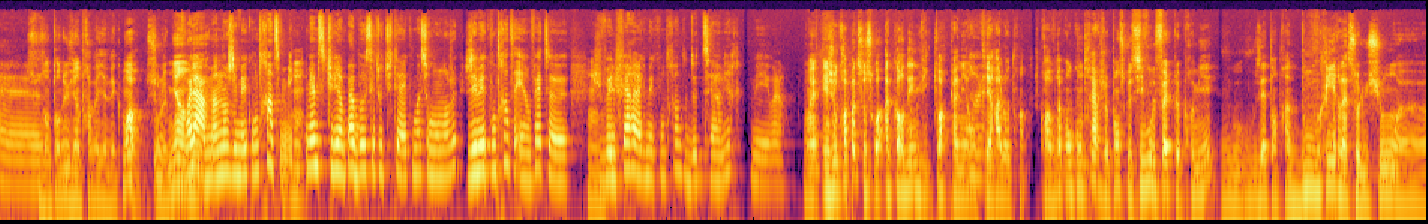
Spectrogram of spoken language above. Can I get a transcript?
Euh, Sous-entendu, viens travailler avec moi sur le mien. Voilà, mais- maintenant j'ai mes contraintes. Mais Mm. même si tu viens pas bosser tout de suite avec moi sur mon enjeu, j'ai mes contraintes et en fait, euh, Hmm. je vais le faire avec mes contraintes de te servir. Mais voilà. Ouais, et je crois pas que ce soit accorder une victoire pleine et Ouais. entière à l'autre. hein. Je crois vraiment au contraire, je pense que si vous le faites le premier, vous, vous êtes en train d'ouvrir la solution euh,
